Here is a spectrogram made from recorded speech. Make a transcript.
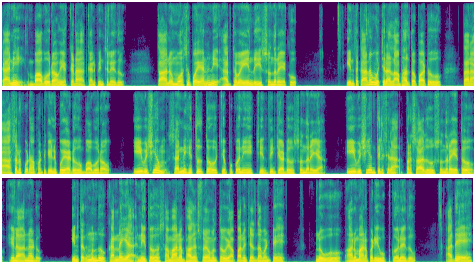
కాని బాబూరావు ఎక్కడా కనిపించలేదు. తాను మోసపోయానని అర్థమయ్యింది సుందరయ్యకు. ఇంతకాలం వచ్చిన లాభాలతో పాటు తన అసలు కూడా పట్టుకెళ్ళిపోయాడు బాబూరావు. ఈ విషయం సన్నిహితులతో చెప్పుకొని చింతించాడు సుందరయ్య. ఈ విషయం తెలిసిన ప్రసాదు సుందరయ్యతో ఇలా అన్నాడు. ఇంతకుముందు కన్నయ్య నీతో సమాన భాగస్వామ్యంతో వ్యాపారం చేద్దామంటే నువ్వు అనుమానపడి ఒప్పుకోలేదు. అదే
